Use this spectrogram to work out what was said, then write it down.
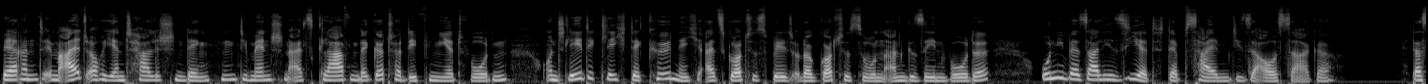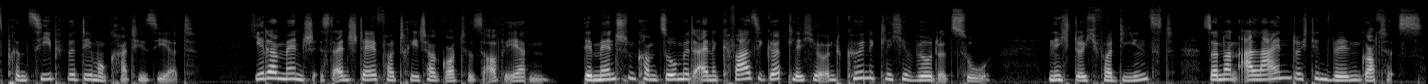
Während im altorientalischen Denken die Menschen als Sklaven der Götter definiert wurden und lediglich der König als Gottesbild oder Gottessohn angesehen wurde, universalisiert der Psalm diese Aussage. Das Prinzip wird demokratisiert. Jeder Mensch ist ein Stellvertreter Gottes auf Erden. Dem Menschen kommt somit eine quasi göttliche und königliche Würde zu, nicht durch Verdienst, sondern allein durch den Willen Gottes.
